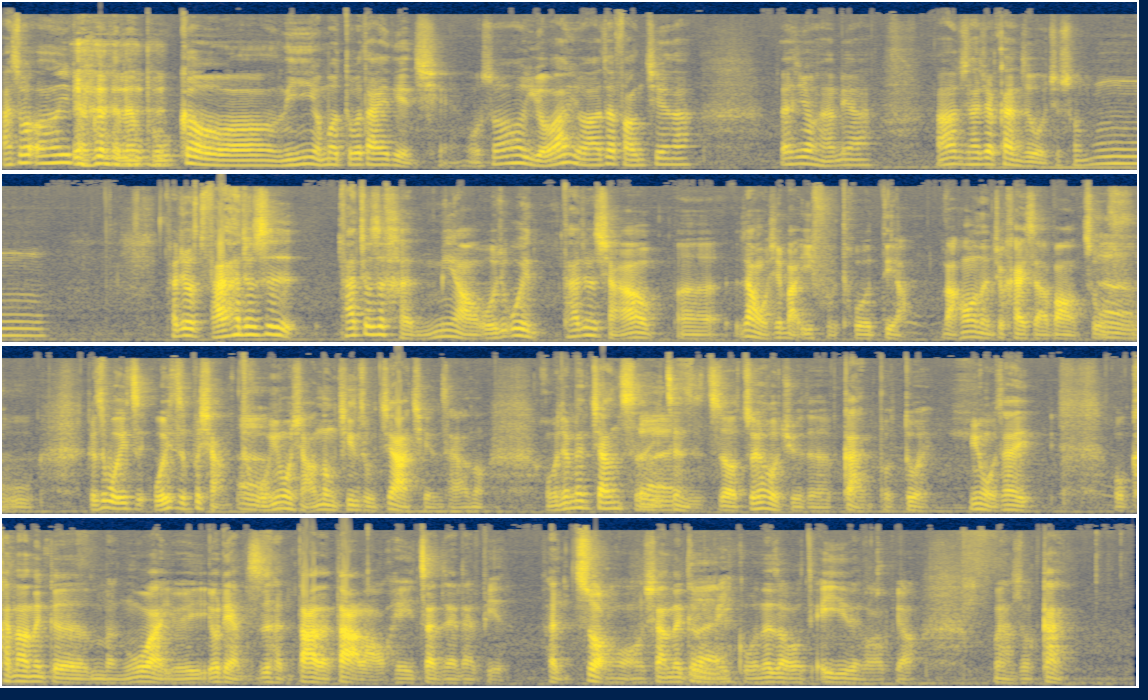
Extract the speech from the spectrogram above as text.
他说哦，一百块可能不够哦，你有没有多带一点钱？我说哦，有啊有啊，在房间啊，在信用卡那边啊。然后他就看着我就说，嗯，他就反正他就是他就是很妙，我就为他就想要呃让我先把衣服脱掉。然后呢，就开始要帮我做服务，嗯、可是我一直我一直不想脱，嗯、因为我想要弄清楚价钱才要弄。我们这边僵持了一阵子之后，最后觉得干不对，因为我在我看到那个门外有有两只很大的大老黑站在那边，很壮哦，像那个美国那种 A 的保镖。我想说干，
